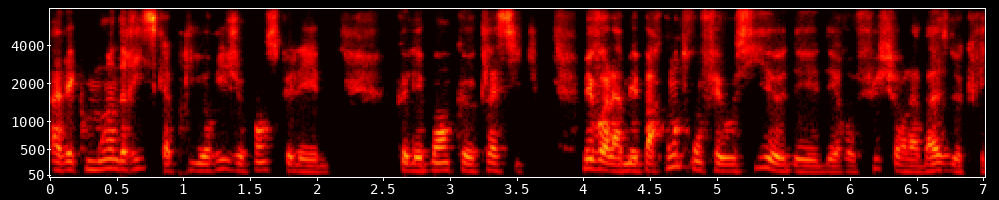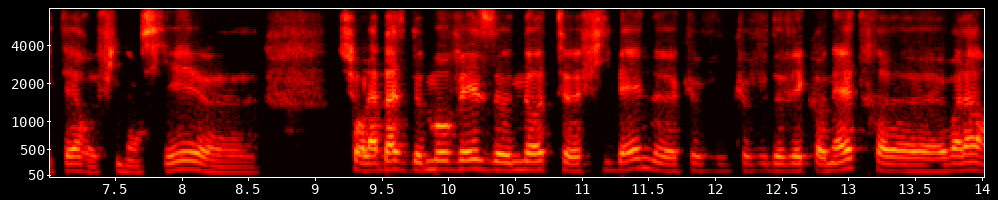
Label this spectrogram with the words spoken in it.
avec moins de risques, a priori, je pense, que les, que les banques classiques. Mais voilà, mais par contre, on fait aussi euh, des, des refus sur la base de critères financiers. Euh, sur la base de mauvaises notes FIBEN que vous, que vous devez connaître. Euh, voilà,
